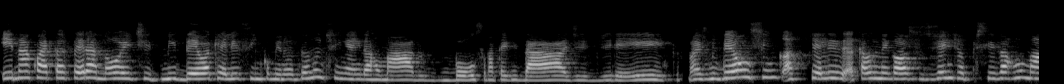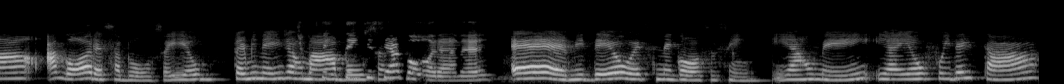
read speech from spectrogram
E na quarta-feira à noite me deu aqueles cinco minutos. Eu não tinha ainda arrumado bolsa, maternidade, direito, mas me deu um cinco, aquele, aquele negócio de gente, eu preciso arrumar agora essa bolsa. E eu terminei de tipo arrumar tipo, a bolsa. Tem que ser agora, né? É, me deu esse negócio assim. E arrumei, e aí eu fui deitar,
